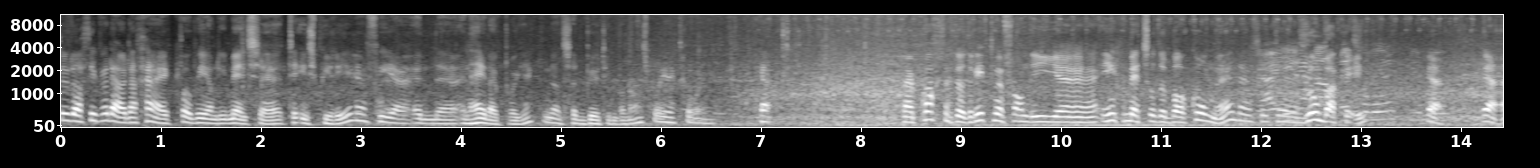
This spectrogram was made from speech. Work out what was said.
toen dacht ik, van, nou, dan ga ik proberen om die mensen te inspireren... via een, een heel leuk project. En dat is het Buurt in Balans project geworden. Ja. Maar prachtig dat ritme van die ingemetselde balkon, hè. Daar zitten bloembakken in. Ja, ja.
